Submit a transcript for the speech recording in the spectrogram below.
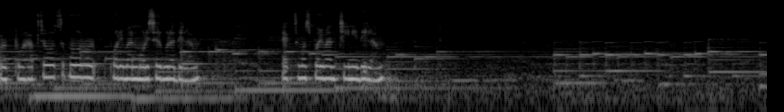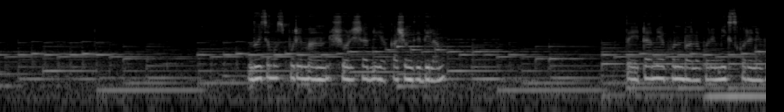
অল্প হাফ চামচ পরিমাণ মরিচের গুঁড়া দিলাম। এক চামচ পরিমাণ চিনি দিলাম। দুই চামচ পরিমাণ সরিষা দিয়ে কাসুন্দি দিলাম। তো এটা আমি এখন ভালো করে মিক্স করে নেব।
